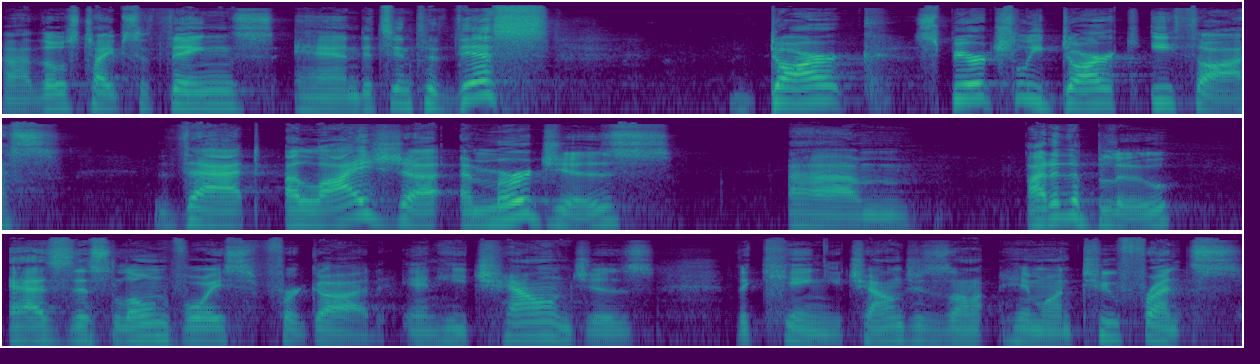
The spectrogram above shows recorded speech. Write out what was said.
uh, those types of things. And it's into this dark, spiritually dark ethos that Elijah emerges um, out of the blue as this lone voice for God. And he challenges the king, he challenges on, him on two fronts.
